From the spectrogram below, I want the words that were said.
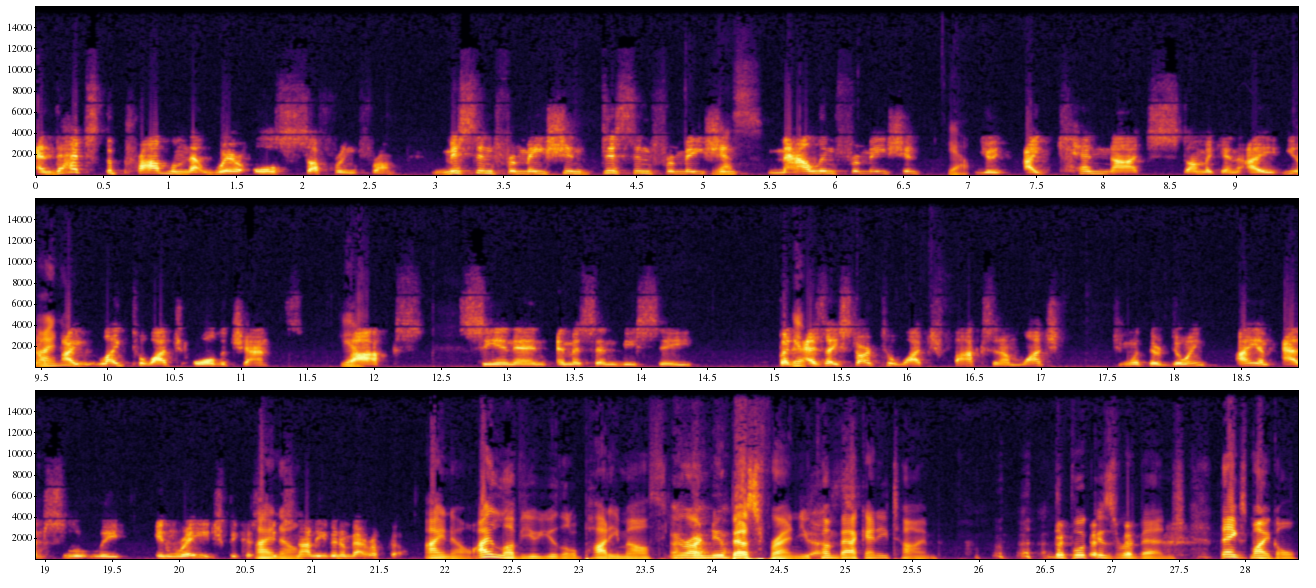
and that's the problem that we're all suffering from: misinformation, disinformation, Yes. malinformation. Yeah. you, I cannot stomach, and I, you know, I I, like to watch all the channels: Yeah. Fox, CNN, MSNBC. But as I start to watch Fox and I'm watching what they're doing, I am absolutely enraged because I it's know. not even America. I know. I love you, you little potty mouth. You're our new best friend. You come back anytime. the book is Revenge. Thanks, Michael.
